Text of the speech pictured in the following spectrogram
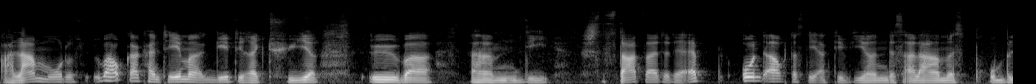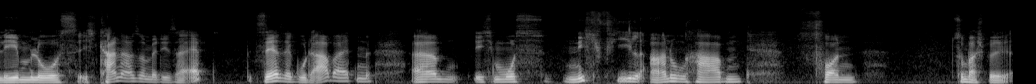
Alarmmodus, überhaupt gar kein Thema, geht direkt hier über ähm, die Startseite der App und auch das Deaktivieren des Alarmes problemlos. Ich kann also mit dieser App sehr, sehr gut arbeiten. Ähm, ich muss nicht viel Ahnung haben von zum Beispiel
